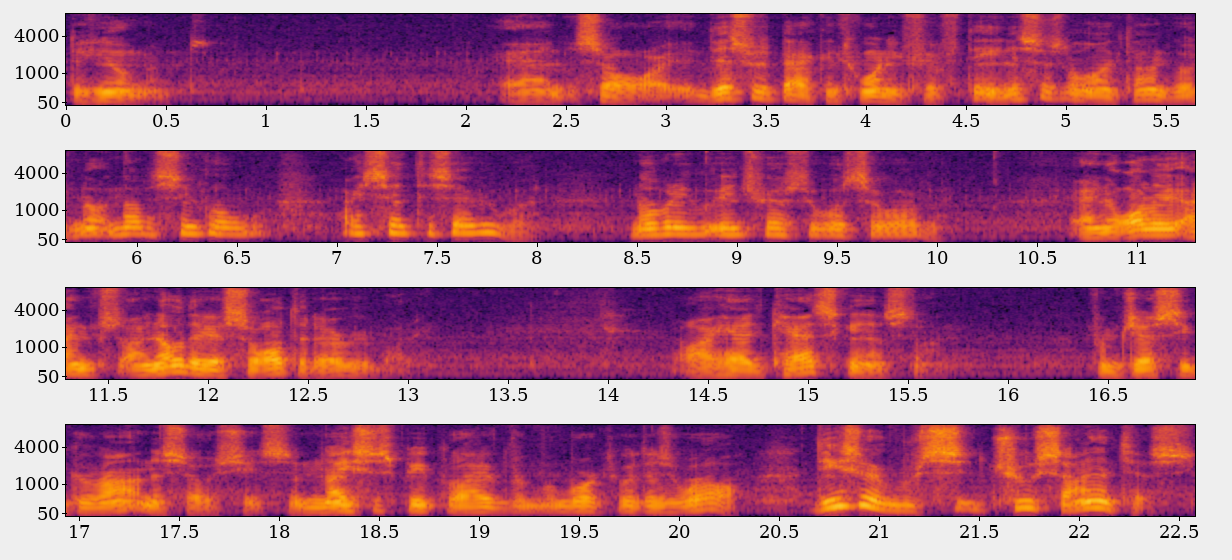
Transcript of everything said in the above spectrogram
the humans. And so uh, this was back in 2015. This is a long time ago. No, not a single. I sent this everywhere. Nobody interested whatsoever. And all they, I'm, I know they assaulted everybody. I had CAT scans done from Jesse Garant and Associates, the nicest people I've worked with as well. These are true scientists.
